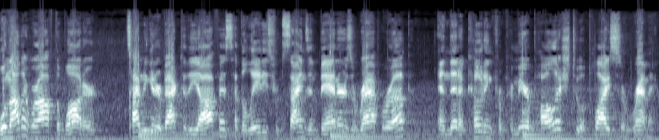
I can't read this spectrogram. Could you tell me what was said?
Well, now that we're off the water, time to get her back to the office, have the ladies from Signs and Banners wrap her up, and then a coating from Premier Polish to apply ceramic.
